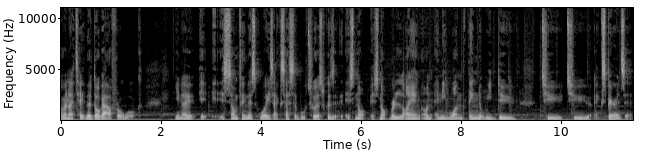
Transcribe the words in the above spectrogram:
when I take the dog out for a walk you know it, it's something that's always accessible to us because it's not it's not relying on any one thing that we do to to experience it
